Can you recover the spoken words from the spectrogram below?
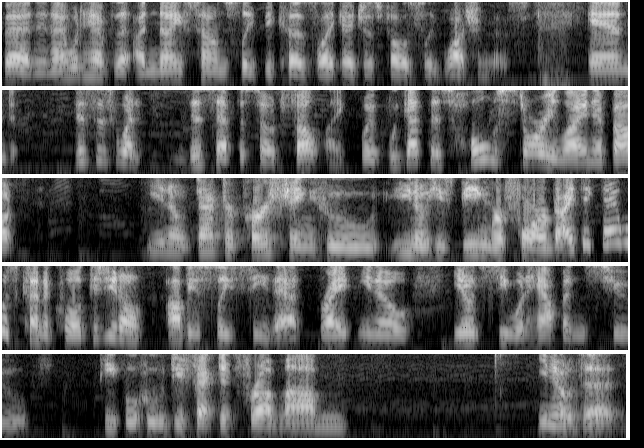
bed, and I would have the, a nice sound sleep because like I just fell asleep watching this, and this is what this episode felt like. We, we got this whole storyline about you know Dr. Pershing, who you know he's being reformed. I think that was kind of cool because you don't obviously see that, right? You know, you don't see what happens to people who defected from um, you know the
